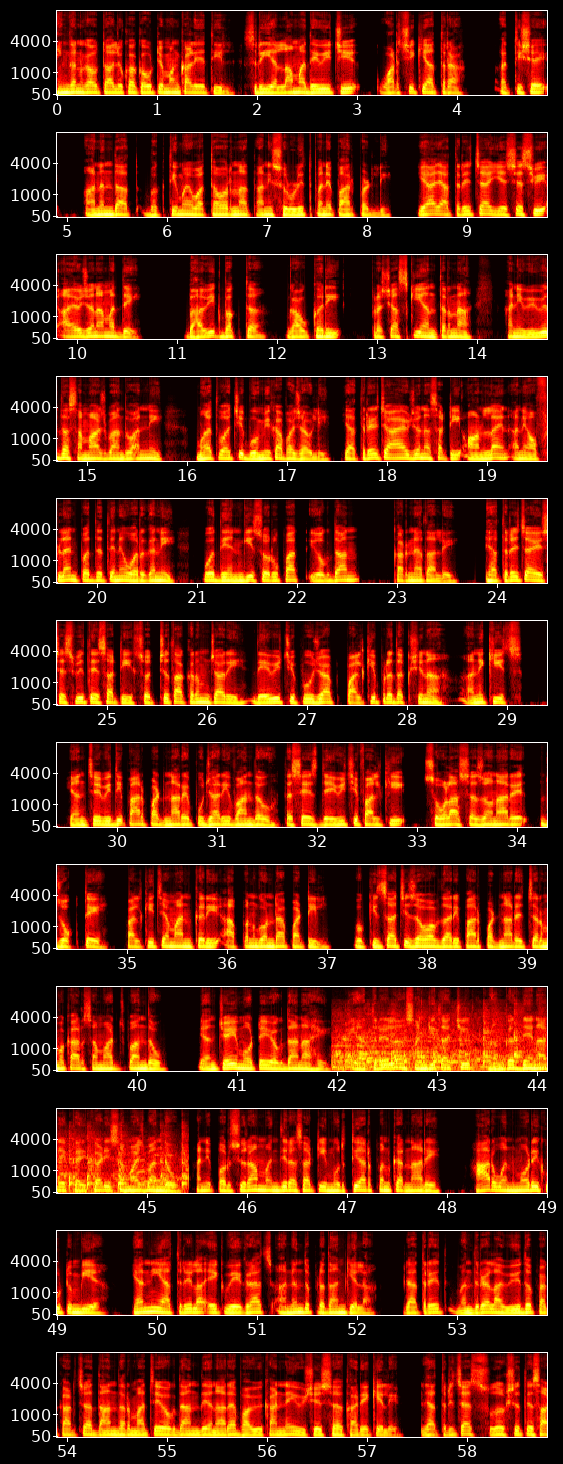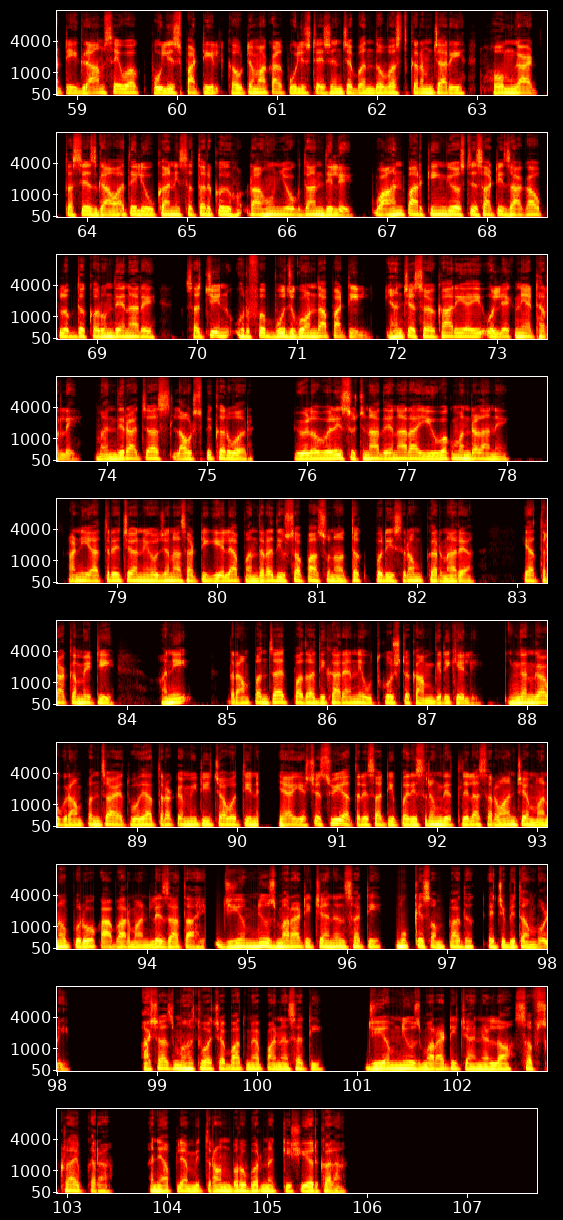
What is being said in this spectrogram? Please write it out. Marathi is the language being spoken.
Hingangaon taluka Kavathemahankal येथील श्री यल्लामा देवीची वार्षिक यात्रा अतिशय आनंदात भक्तिमय वातावरणात आणि सुरळीतपणे पार पडली. या यात्रेच्या यशस्वी आयोजनामध्ये भाविक भक्त गावकरी प्रशासकीय यंत्रणा आणि विविध समाजबांधवांनी महत्वाची भूमिका बजावली. यात्रेच्या आयोजनासाठी ऑनलाईन आणि ऑफलाईन पद्धतीने वर्गणी व देणगी स्वरूपात योगदान करण्यात आले. यात्रेच्या यशस्वीतेसाठी स्वच्छता कर्मचारी देवीची पूजा पालखी प्रदक्षिणा आणि कीच यांचे विधी पार पाडणारे पुजारी बांधव तसेच देवीची पालखी सोळा सजवणारे जोगते पालखीचे मानकरी आपणगोंडा पाटील व किचाची जबाबदारी पार पाडणारे चर्मकार समाज बांधव यांचेही मोठे योगदान आहे. यात्रेला संगीताची रंगत देणारे कैकाडी समाज बांधव आणि परशुराम मंदिरासाठी मूर्ती अर्पण करणारे आर वनमोडे कुटुंबीय यांनी यात्रेला एक वेगळाच आनंद प्रदान केला. यात्रेत मंदिराला विविध प्रकारच्या दानधर्माचे योगदान देणाऱ्या भाविकांनी विशेष सहकार्य केले. यात्रेच्या सुरक्षितेसाठी ग्रामसेवक पोलीस पाटील कवटेमाकाळ पोलीस स्टेशनचे बंदोबस्त कर्मचारी होमगार्ड तसेच गावातील युवकांनी सतर्क राहून योगदान दिले. वाहन पार्किंग व्यवस्थेसाठी जागा उपलब्ध करून देणारे सचिन उर्फ बुजगोंडा पाटील यांचे सहकार्यही उल्लेखनीय ठरले. मंदिराच्या लाऊडस्पीकरवर वेळोवेळी सूचना देणाऱ्या युवक मंडळाने आणि यात्रेच्या नियोजनासाठी गेल्या पंधरा दिवसापासून अथक परिश्रम करणाऱ्या यात्रा कमिटी आणि ग्रामपंचायत पदाधिकाऱ्यांनी उत्कृष्ट कामगिरी केली. हिंगणगाव ग्रामपंचायत व यात्रा कमिटीच्या वतीने या यशस्वी यात्रेसाठी परिश्रम घेतलेल्या सर्वांचे मनपूर्वक आभार मानले जात आहे. जीएम न्यूज मराठी चॅनलसाठी मुख्य संपादक एच. बी. तांबोळी. अशाच महत्त्वाच्या बातम्या पाहण्यासाठी जीएम न्यूज मराठी चॅनलला सबस्क्राईब करा आणि आपल्या मित्रांबरोबर नक्की शेअर करा.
